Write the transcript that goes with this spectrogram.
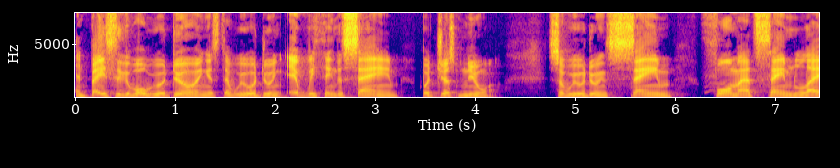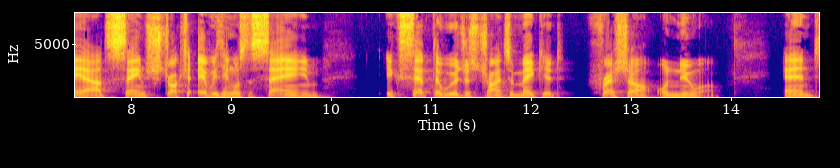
And basically, what we were doing is that we were doing everything the same, but just newer. So we were doing same format, same layout, same structure. Everything was the same, except that we were just trying to make it fresher or newer. And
